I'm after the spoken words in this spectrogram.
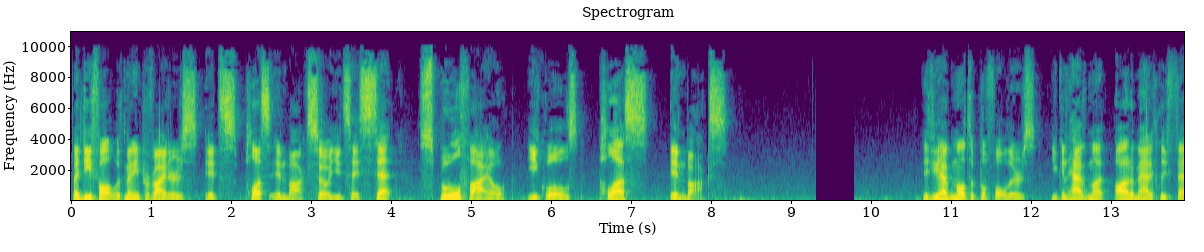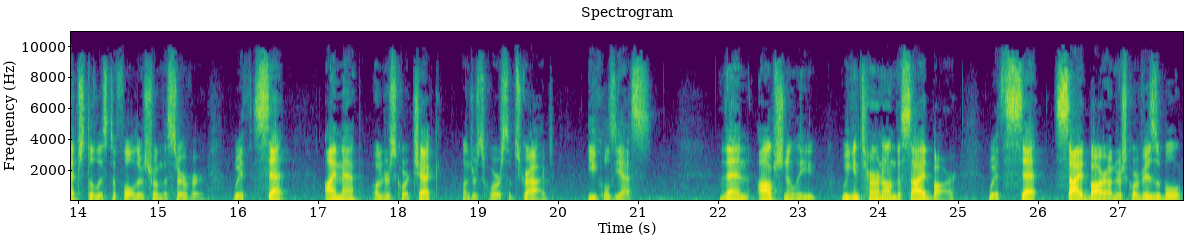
By default, with many providers, it's plus inbox. So you'd say set spool file equals plus inbox. If you have multiple folders, you can have Mutt automatically fetch the list of folders from the server with set imap underscore check underscore subscribed equals yes. Then, optionally, we can turn on the sidebar with set sidebar underscore visible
